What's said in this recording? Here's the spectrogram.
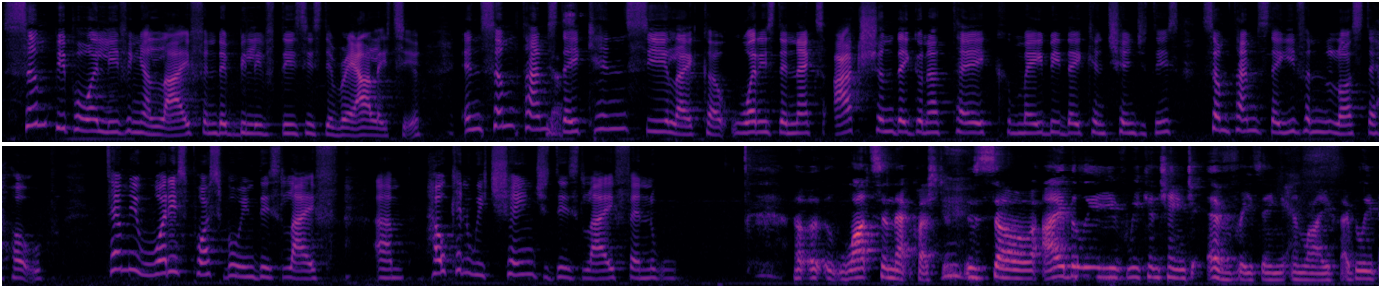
Some people are living a life and they believe this is the reality and sometimes yes. they can see like uh, what is the next action they're gonna take maybe they can change this sometimes they even lost the hope tell me what is possible in this life um, how can we change this life and uh, uh lots in that question. so I believe we can change everything in life. I believe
